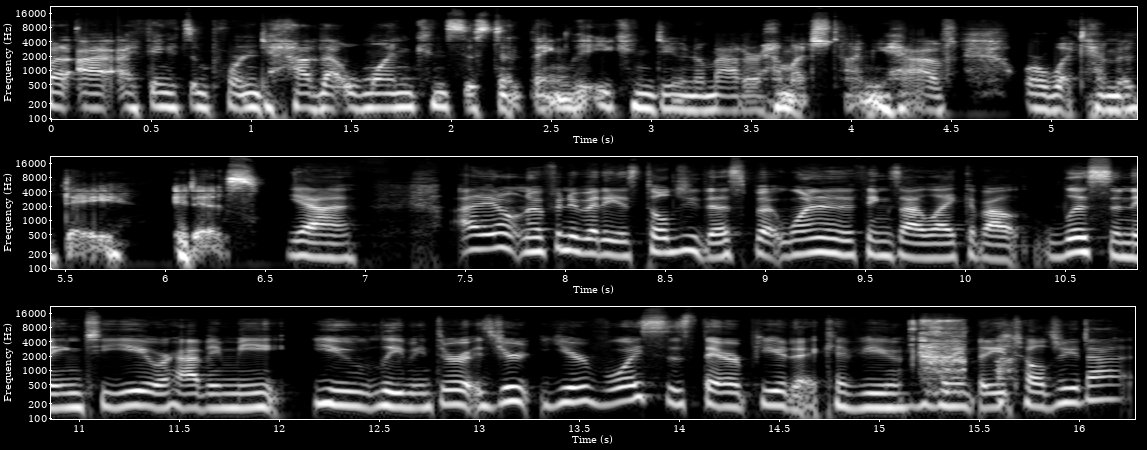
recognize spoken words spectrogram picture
But I, I, think it's important to have that one consistent thing that you can do no matter how much time you have or what time of day it is. Yeah. I don't know if anybody has told you this, but one of the things I like about listening to you or having me you leading through it is your your voice is therapeutic. Have you has anybody told you that?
